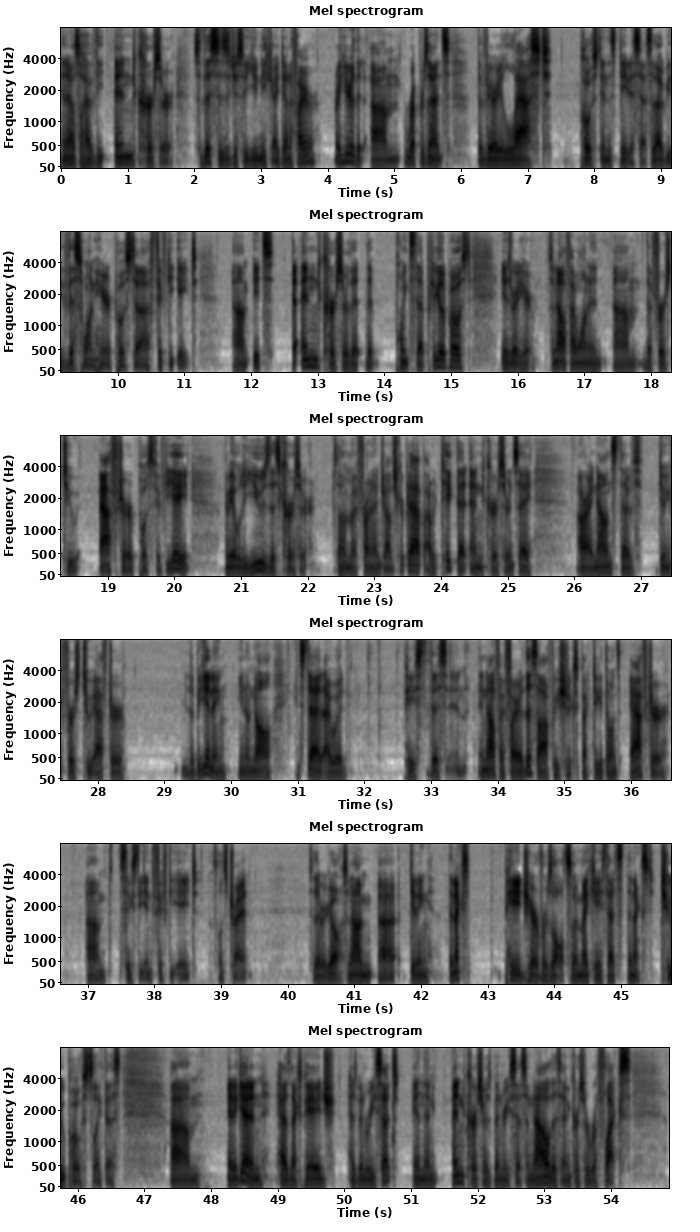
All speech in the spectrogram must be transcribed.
And I also have the end cursor. So this is just a unique identifier right here that um, represents the very last post in this data set. So that would be this one here, post uh, 58. Um, it's the end cursor that, that points to that particular post is right here. So now if I wanted um, the first two after post 58, I'm able to use this cursor. So in my front end JavaScript app, I would take that end cursor and say, all right, now instead of doing first two after the beginning, you know, null, instead I would paste this in. And now if I fire this off, we should expect to get the ones after um, 60 and 58. So let's try it. So there we go. So now I'm uh, getting the next page here of results. So in my case, that's the next two posts like this. Um, and again, has next page, has been reset, and then end cursor has been reset. So now this end cursor reflects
